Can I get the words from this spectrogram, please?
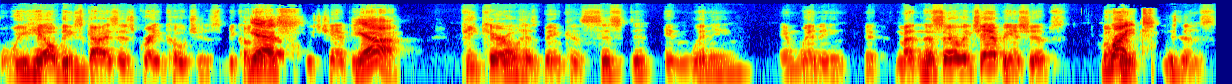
We hail these guys as great coaches because yes, these champions. Yeah. Pete Carroll has been consistent in winning and winning, not necessarily championships, but right seasons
